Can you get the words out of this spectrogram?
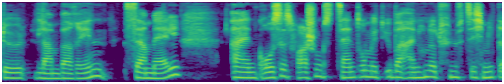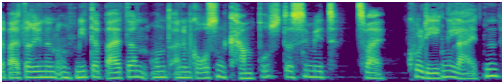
de Lambarene, CERMEL ein großes Forschungszentrum mit über 150 Mitarbeiterinnen und Mitarbeitern und einem großen Campus, das Sie mit zwei Kollegen leiten.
